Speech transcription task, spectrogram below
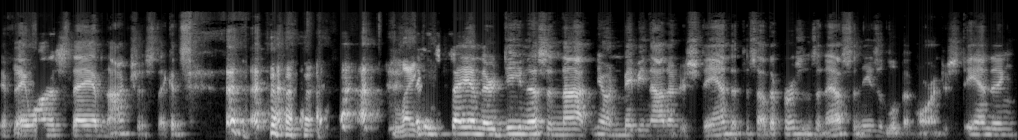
if they want to stay obnoxious, they can, like they can stay in their D-ness and not, you know, and maybe not understand that this other person's an S and needs a little bit more understanding,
